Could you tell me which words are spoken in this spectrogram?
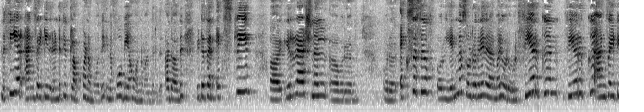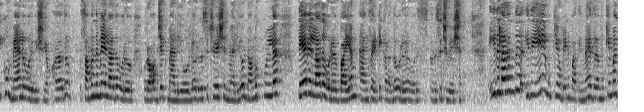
இந்த ஃபியர் ஆங்ஸைட்டி இது ரெண்டுத்தையும் கிளப் பண்ணும்போது இந்த ஃபோபியா ஒன்று வந்துடுது அதாவது it is an extreme irrational ஒரு ஒரு எக்ஸசிவ் ஒரு என்ன சொல்றதுனே தெரியாத மாதிரி ஒரு ஒரு ஃபியருக்கு ஃபியருக்கு ஆங்ஸைட்டிக்கும் மேலே ஒரு விஷயம். அதாவது சம்மந்தமே இல்லாத ஒரு ஒரு ஆப்ஜெக்ட் மேலேயோ இல்லை ஒரு சுச்சுவேஷன் மேலேயோ நமக்குள்ள தேவையில்லாத ஒரு பயம் ஆங்ஸைட்டி கலந்த ஒரு ஒரு சுச்சுவேஷன் இதுல இருந்து இது ஏன் முக்கியம் அப்படின்னு பார்த்தீங்கன்னா இதில் முக்கியமாக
